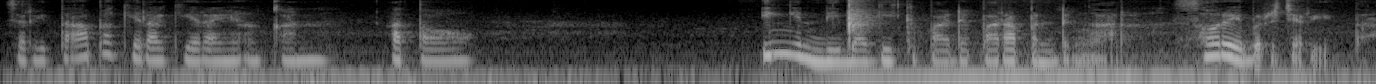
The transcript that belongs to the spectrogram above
cerita apa kira-kira yang akan atau ingin dibagi kepada para pendengar. Sore bercerita.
